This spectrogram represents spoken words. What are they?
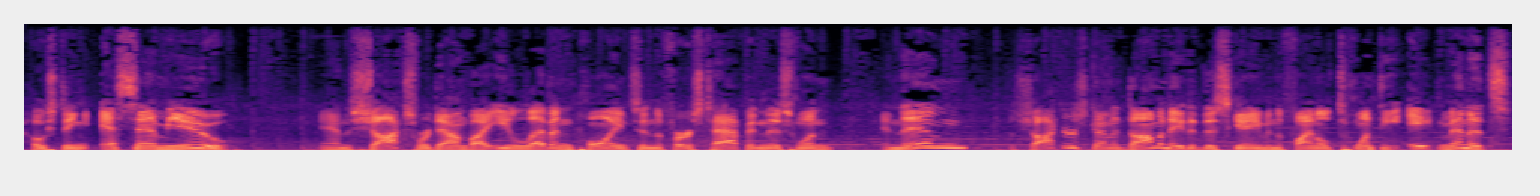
hosting SMU. And the Shocks were down by 11 points in the first half in this one. And then the Shockers kind of dominated this game in the final 28 minutes,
